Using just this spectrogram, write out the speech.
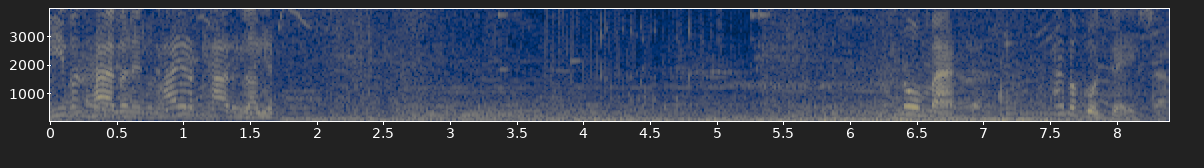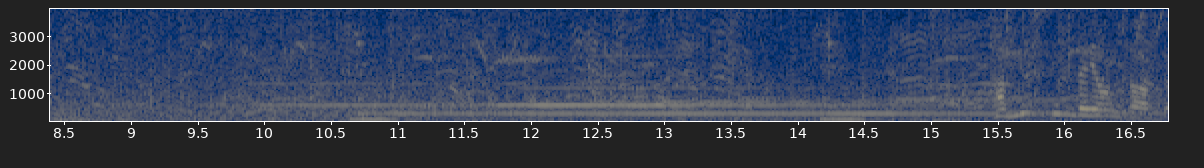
even have an entire caravan. No matter. Have a good day, sir. Have you seen the young doctor?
